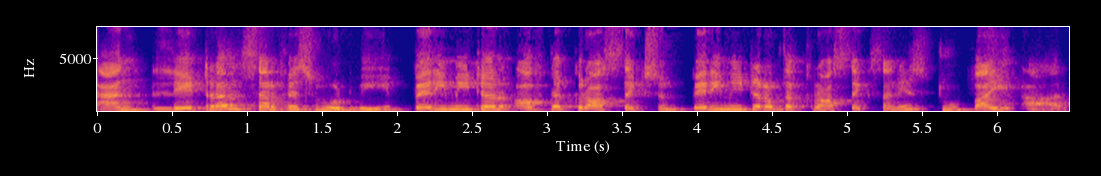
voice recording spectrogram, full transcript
and lateral surface would be perimeter of the cross section. Perimeter of the cross section is 2 pi r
